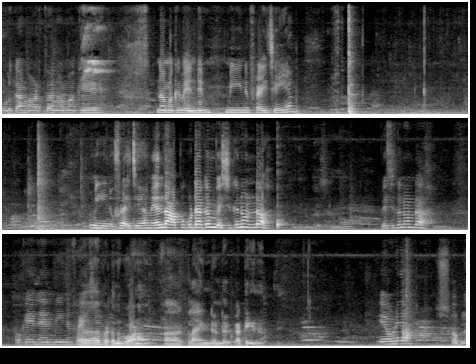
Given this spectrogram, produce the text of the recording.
കൊടുക്കാൻ അടുത്ത നമുക്ക് നമുക്ക് വേണ്ടി മീൻ ഫ്രൈ ചെയ്യാം. മീൻ ഫ്രൈ ചെയ്യാം. എന്താ അപ്പുക്കുട്ടാക്കം വിശക്കുന്നുണ്ടോ? വിശക്കുന്നുണ്ടോ? ഓക്കെ ഞാൻ മീൻ ഫ്രൈ ചെയ്യാം. പെട്ടെന്ന് പോകണം ക്ലയന്റ് ഉണ്ട് കട്ടിങ്ങിന്. എവിടെയാ? ഷോപ്പിൽ.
